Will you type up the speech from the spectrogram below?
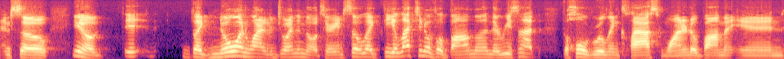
And so, you know, it, like no one wanted to join the military. And so like the election of Obama and the reason that the whole ruling class wanted Obama in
